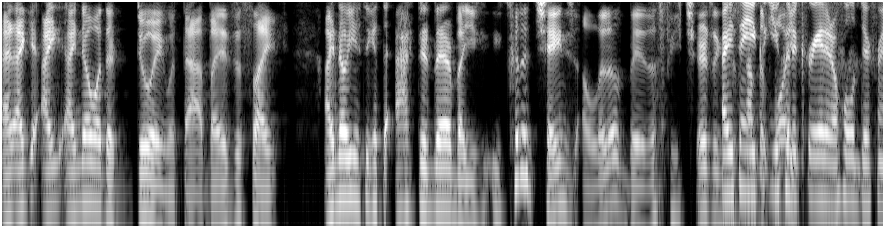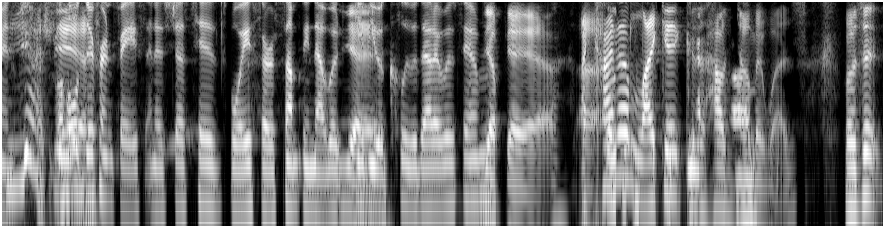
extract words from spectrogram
and I, I I know what they're doing with that, but it's just like I know you have to get the actor there, but you, you could have changed a little bit of the features. and Are you saying you, could- you could have created a whole different, Yes, a whole different face, and it's just his voice or something that would give you a clue that it was him? Yep, yeah, yeah. I Uh, kind of like it because of how Um, dumb it was. What was it?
